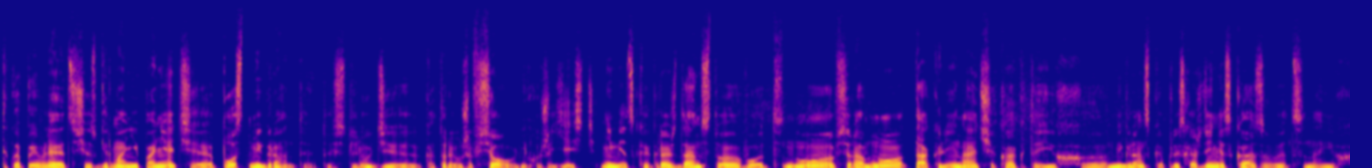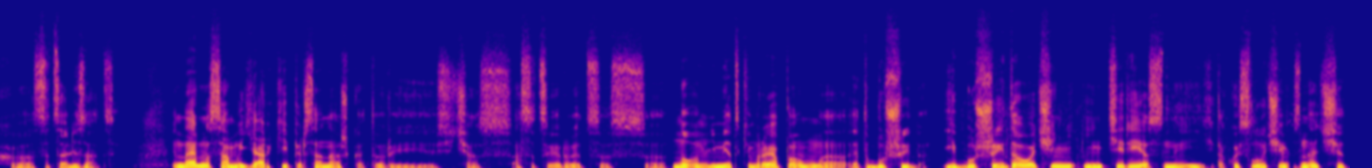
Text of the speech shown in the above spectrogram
Такое появляется сейчас в Германии понятие постмигранты, то есть люди, которые уже все, у них уже есть немецкое гражданство, вот, но все равно так или иначе как-то их э, мигрантское происхождение сказывается на их э, социализации. И, наверное, самый яркий персонаж, который сейчас ассоциируется с новым немецким рэпом, э, это Бушида. И Бушида очень интересный такой случай. Значит,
